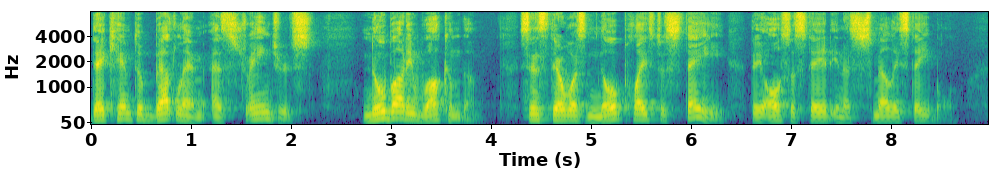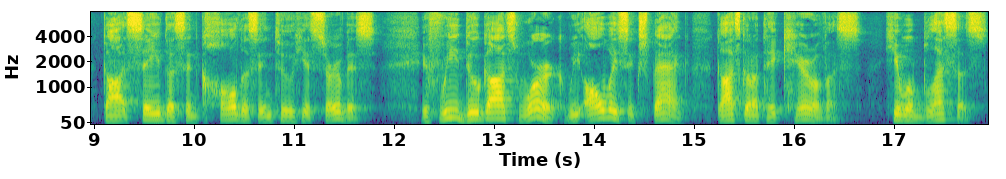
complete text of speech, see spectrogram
They came to Bethlehem as strangers. Nobody welcomed them. Since there was no place to stay, they also stayed in a smelly stable. God saved us and called us into His service. If we do God's work, we always expect God's going to take care of us. He will bless us.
